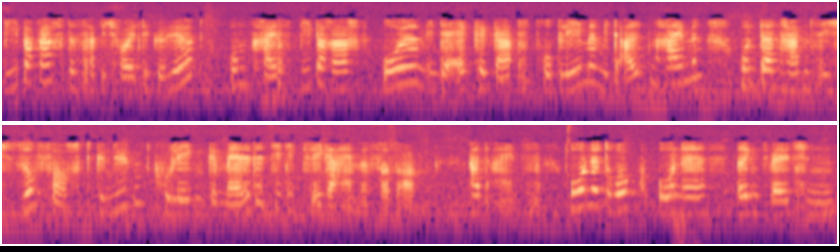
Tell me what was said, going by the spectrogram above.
Biberach, das habe ich heute gehört, Umkreis Biberach, Ulm, in der Ecke gab es Probleme mit Altenheimen und dann haben sich sofort genügend Kollegen gemeldet, die die Pflegeheime versorgen. Ad 1. Ohne Druck, ohne irgendwelchen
